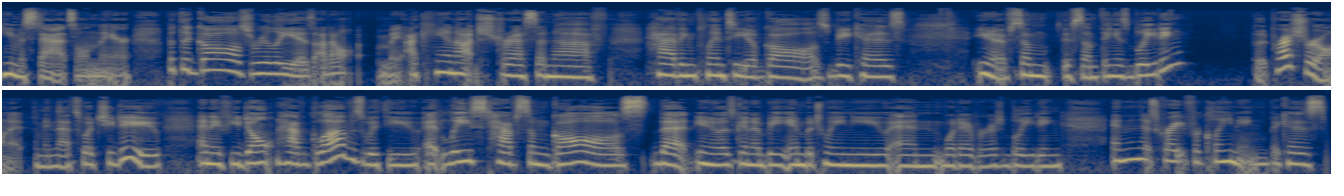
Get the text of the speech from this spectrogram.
hemostats on there. But the gauze really is, I don't, I mean, I cannot stress enough having plenty of gauze because, you know, if some, if something is bleeding, put pressure on it. I mean, that's what you do. And if you don't have gloves with you, at least have some gauze that, you know, is going to be in between you and whatever is bleeding. And then it's great for cleaning because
